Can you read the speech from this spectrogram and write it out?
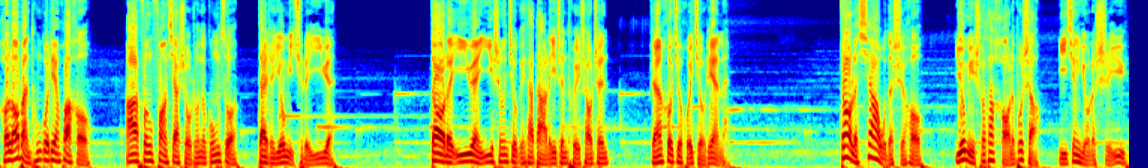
和老板通过电话后，阿峰放下手中的工作，带着优米去了医院。到了医院，医生就给他打了一针退烧针，然后就回酒店了。到了下午的时候，优米说他好了不少，已经有了食欲。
